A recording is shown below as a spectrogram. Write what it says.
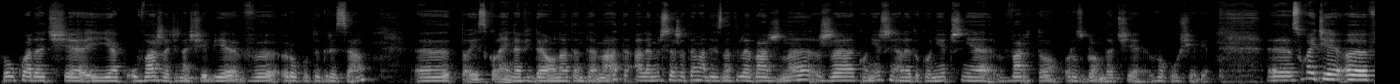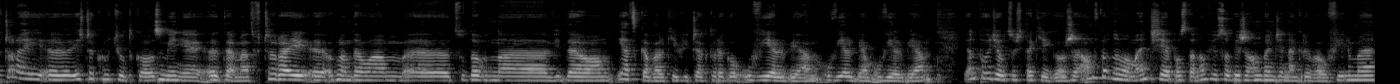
poukładać się i jak uważać na siebie w roku Tygrysa. E, To jest kolejne wideo na ten temat, ale myślę, że temat jest na tyle ważny, że koniecznie, ale to koniecznie warto rozglądać się wokół siebie. E, Słuchajcie, e, wczoraj jeszcze króciutko zmienię temat. Wczoraj oglądałam cudowne wideo Jacka Walkiewicza, którego uwielbiam, uwielbiam, uwielbiam. I on powiedział coś takiego, że on w pewnym momencie postanowił sobie, że on będzie nagrywał filmy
